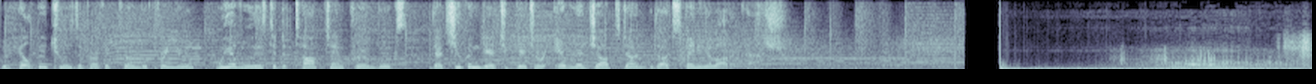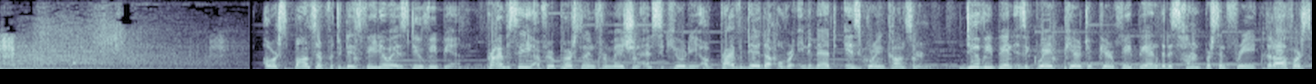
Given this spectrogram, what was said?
to help you choose the perfect Chromebook for you, we have listed the top 10 Chromebooks that you can get to get your everyday jobs done without spending a lot of cash. Our sponsor for today's video is DewVPN. Privacy of your personal information and security of private data over internet is growing concern. DewVPN is a great peer-to-peer -peer VPN that is 100% free that offers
